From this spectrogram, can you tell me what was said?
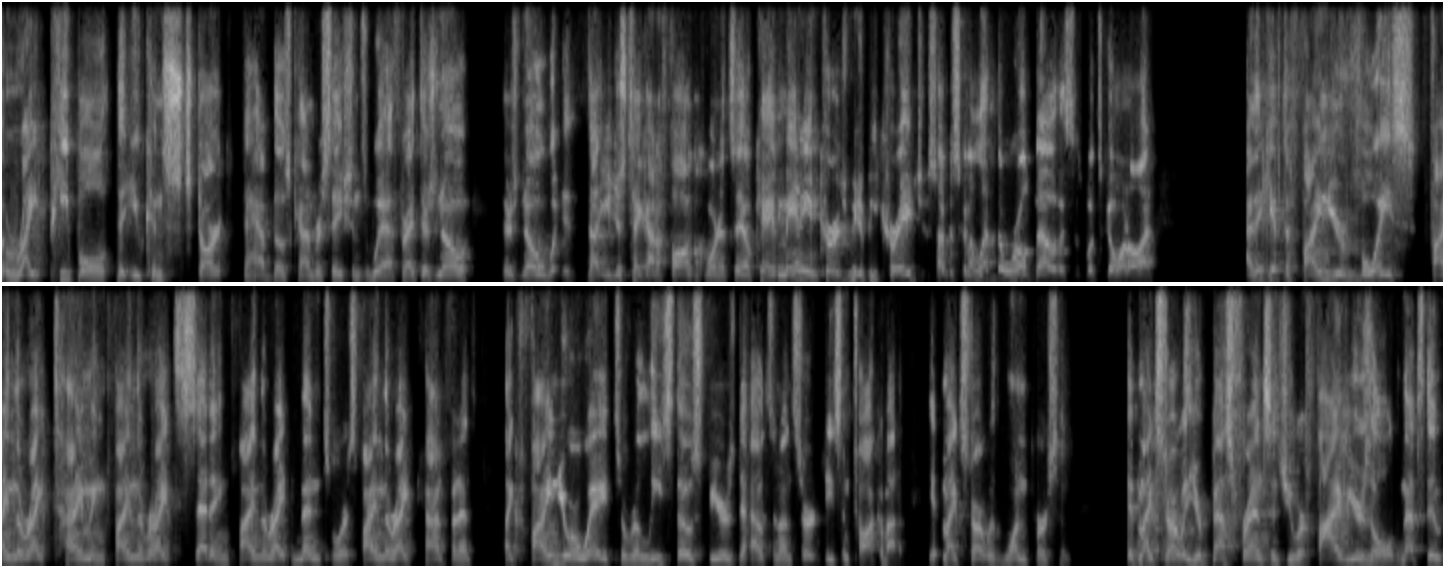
the right people that you can start to have those conversations with, right? There's no there's no it's not you just take out a foghorn and say, "Okay, Manny encouraged me to be courageous. I'm just going to let the world know this is what's going on." I think you have to find your voice, find the right timing, find the right setting, find the right mentors, find the right confidence. Like find your way to release those fears, doubts, and uncertainties and talk about it. It might start with one person. It might start with your best friend since you were five years old. And that's the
